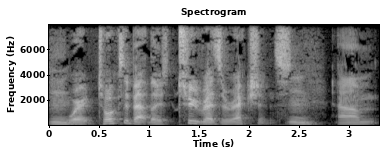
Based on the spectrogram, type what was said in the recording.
where it talks about those two resurrections. Um,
